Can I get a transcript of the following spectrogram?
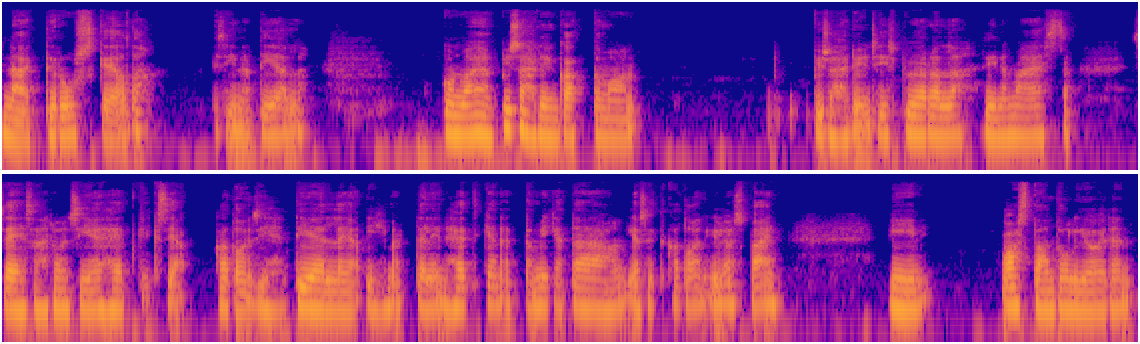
näytti ruskealta siinä tiellä. Kun mä pysähdyin katsomaan, pysähdyin siis pyörällä siinä mäessä, seisahduin siihen hetkeksi ja katoin siihen tielle ja ihmettelin hetken, että mikä tämä on, ja sitten katoin ylöspäin, niin vastaan tulijoiden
